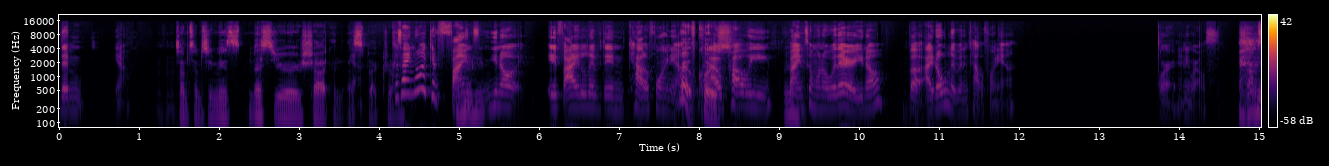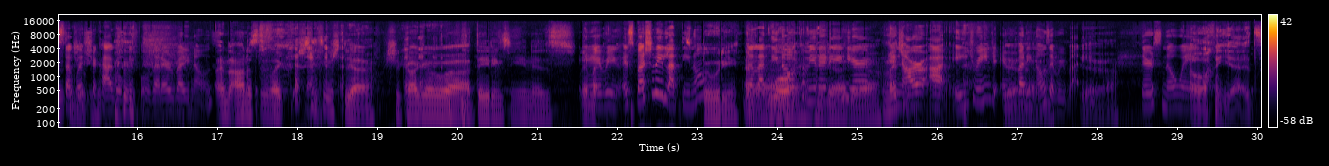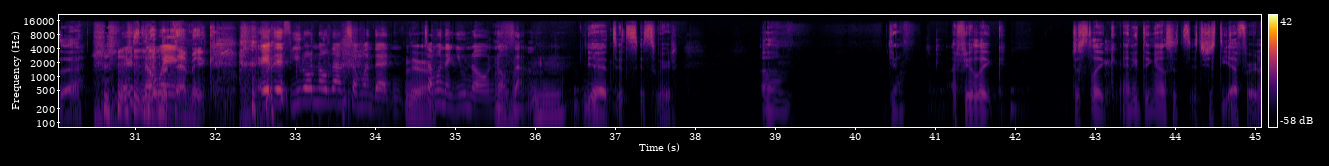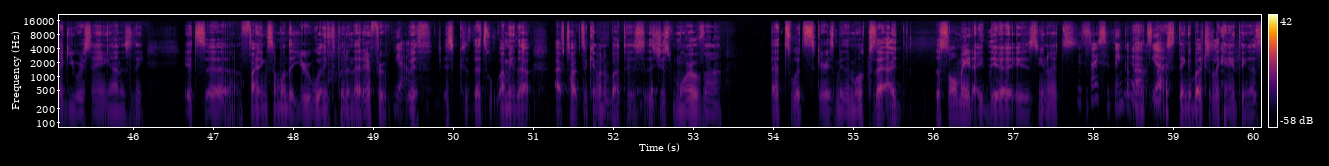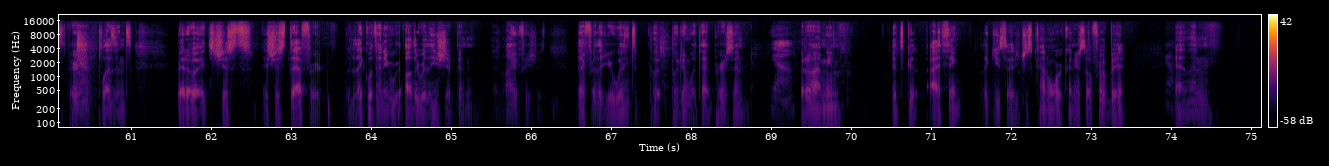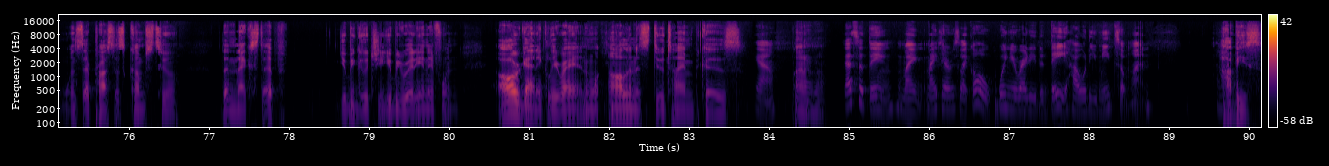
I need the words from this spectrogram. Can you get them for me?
them, know. Sometimes you miss miss your shot in that Yeah. spectrum. Because I know I could find, Mhm. you know, if I lived in California, Right, of course, I would probably Mm. find someone over there, you know. But I don't live in California or anywhere else, so I'm stuck with Chicago people that everybody knows. and honestly, like, yeah, Chicago uh, dating scene is Every, especially Latino, booty. the Latino yeah, community yeah, here yeah. in our uh, age range, everybody Yeah, knows everybody. Yeah. There's no way. Oh yeah, it's a There's no way. epidemic. if, if you don't know them, someone that Yeah. someone that you know knows Mhm. them. Mhm. Yeah, it's it's it's weird. Um, yeah, I feel like just like anything else, it's it's just the effort. Like you were saying, honestly, it's uh finding someone that you're willing to put in that effort Yeah. with. It's because that's I mean that I've talked to Kevin about this. It's just more of a that's what scares me the most because I, I the soulmate idea is you know it's It's nice to think yeah, about. it's Yeah. nice to think about just like anything else. It's very pleasant. But it's just it's just the effort. Like with any other relationship in, in life, it's just the effort that you're willing to put put in with that person. Yeah. But uh, I mean, it's good. I think, like you said, you just kind of work on yourself for a bit, Yeah. and then once that process comes to the next step, you'll be Gucci. You'll be ready, and if when organically, right, and w- all in its due time, because Yeah. I don't know That's the thing. My my therapist like, oh, when you're ready to date, how would you meet someone? hobbies.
